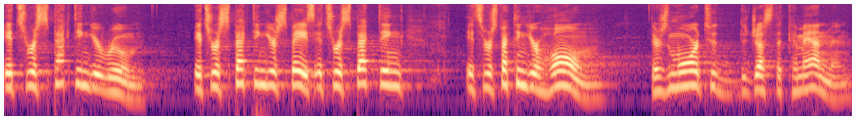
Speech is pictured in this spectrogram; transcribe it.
it's respecting your room, it's respecting your space, it's respecting, it's respecting your home. There's more to just the commandment.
